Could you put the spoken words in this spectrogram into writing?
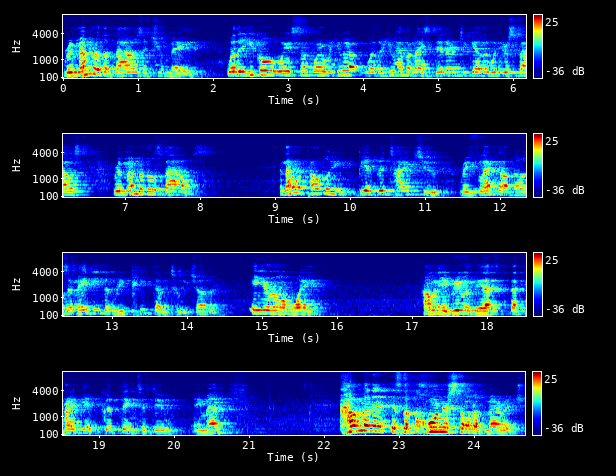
remember the vows that you made. Whether you go away somewhere, you have, whether you have a nice dinner together with your spouse, remember those vows. And that would probably be a good time to reflect on those and maybe even repeat them to each other in your own way. How many agree with me? That's, that'd probably be a good thing to do. Amen? Covenant is the cornerstone of marriage,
